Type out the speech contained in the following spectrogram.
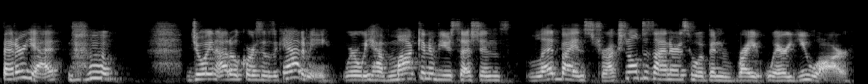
Better yet, join IDOL-Courses Academy, where we have mock interview sessions led by instructional designers who have been right where you are.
